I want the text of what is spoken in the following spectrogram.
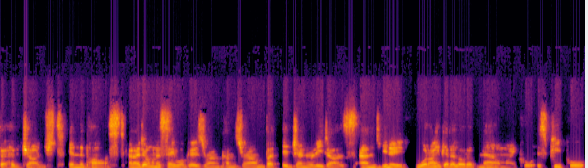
that have judged in the past, and I don't want to say what goes around comes around, but it generally does. And you know what I get a lot of now, Michael, is people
